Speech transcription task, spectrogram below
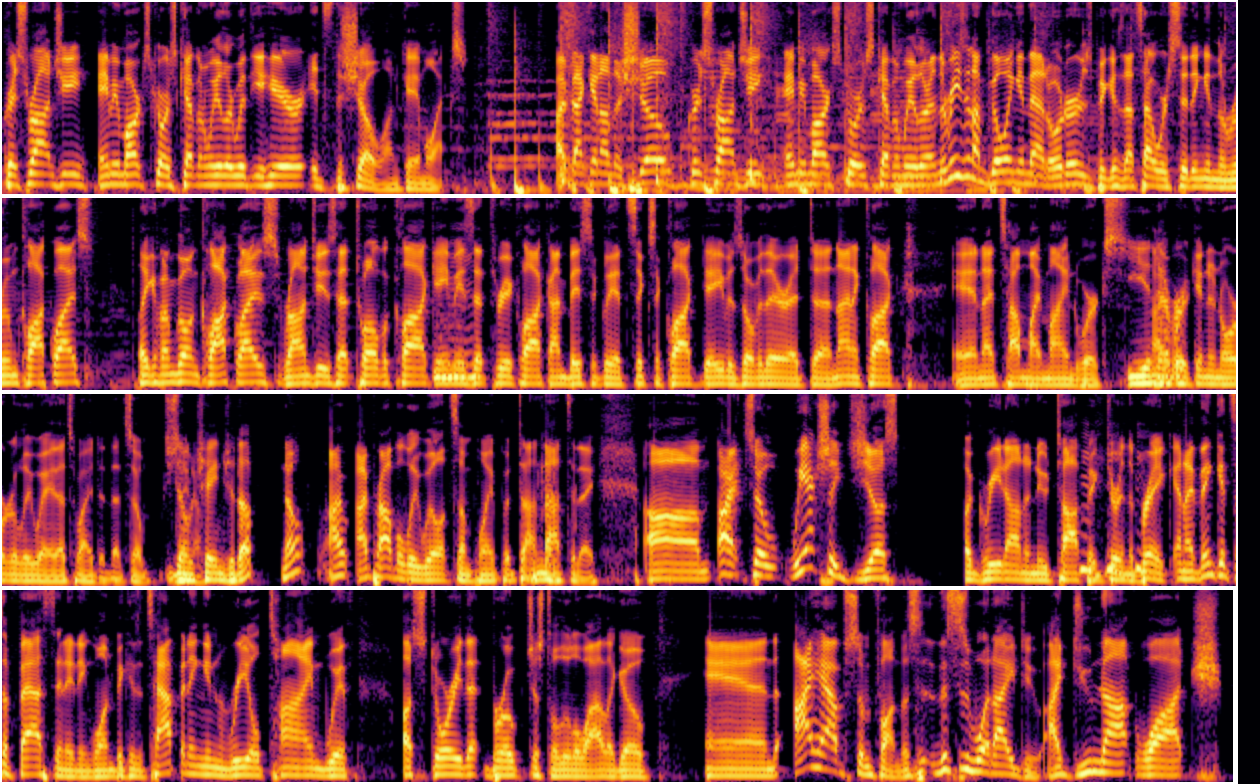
Chris Rongey, Amy Marxkors, of course, Kevin Wheeler with you here. It's the show on KMOX. All right, back in on the show. Chris Rongey, Amy Marxkors, of course, Kevin Wheeler. And the reason I'm going in that order is because that's how we're sitting in the room clockwise. Like if I'm going clockwise, Rongey is at 12 o'clock, Amy is at 3 o'clock, I'm basically at 6 o'clock, Dave is over there at uh, 9 o'clock. And that's how my mind works. You I never- work in an orderly way. That's why I did that. So Don't change it up. No, I, I probably will at some point, but uh, not today. Um, all right, so we actually just agreed on a new topic during the break, and I think it's a fascinating one because it's happening in real time with a story that broke just a little while ago, and I have some fun. This is, this is what I do. I do not watch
